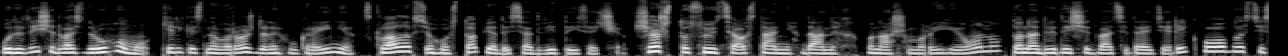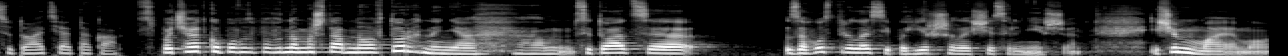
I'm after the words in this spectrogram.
У 2022-му кількість новороджених в Україні склала всього 152 тисячі. Що ж стосується останніх даних по нашому регіону, то на 2023 рік по області ситуація така: З початку повномасштабного вторгнення ем, ситуація загострилась і погіршилась ще сильніше. І що ми маємо?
